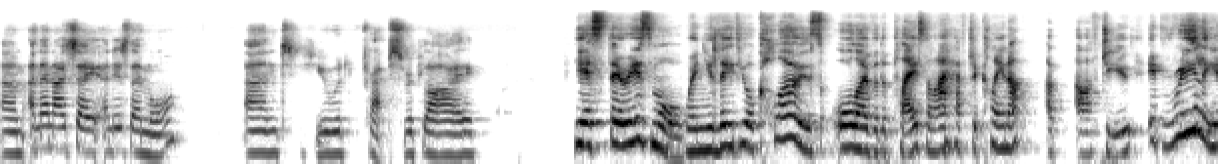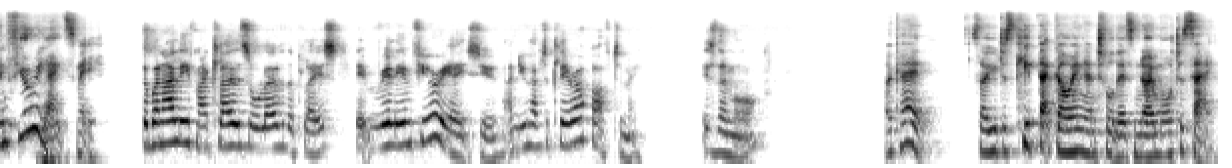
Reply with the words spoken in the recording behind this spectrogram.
Um, and then I say, and is there more? And you would perhaps reply, Yes, there is more. When you leave your clothes all over the place and I have to clean up after you, it really infuriates me. So when I leave my clothes all over the place, it really infuriates you and you have to clear up after me. Is there more? Okay. So you just keep that going until there's no more to say.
